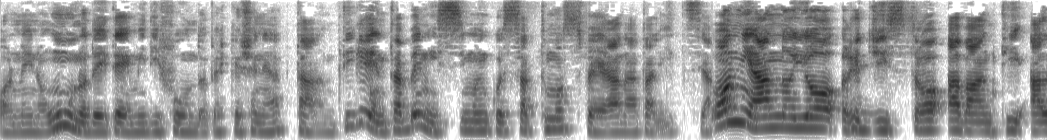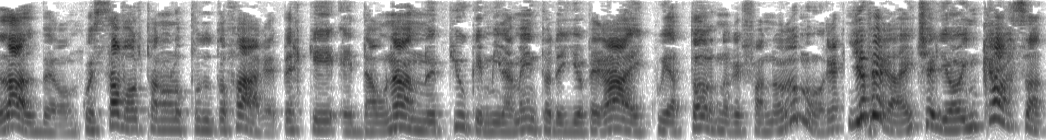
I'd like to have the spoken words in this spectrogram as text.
o almeno uno dei temi di fondo, perché ce ne ha tanti, rientra benissimo in questa atmosfera natalizia. Ogni anno io registro avanti all'albero. Questa volta volta non l'ho potuto fare perché è da un anno e più che mi lamento degli operai qui attorno che fanno rumore. Gli operai ce li ho in casa.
